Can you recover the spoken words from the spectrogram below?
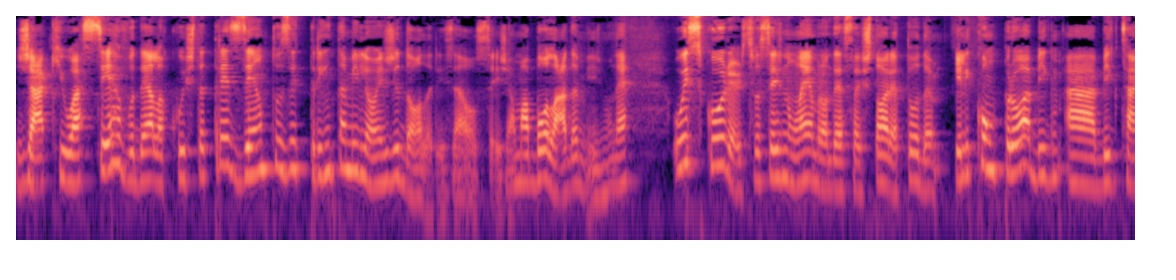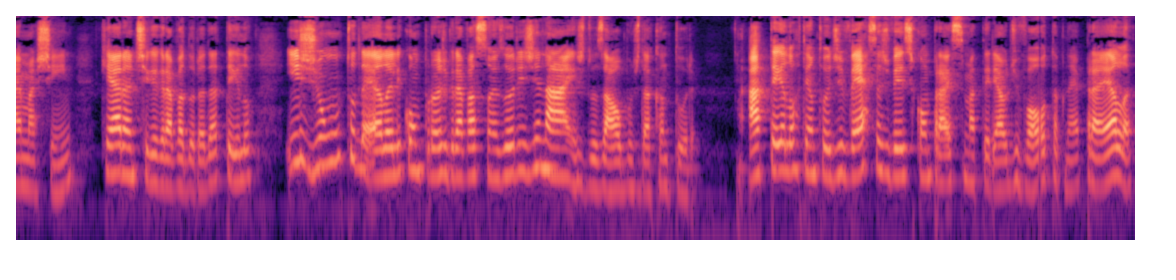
já que o acervo dela custa 330 milhões de dólares, ou seja, é uma bolada mesmo, né? O Scooter, se vocês não lembram dessa história toda, ele comprou a Big, a Big Time Machine, que era a antiga gravadora da Taylor, e junto dela ele comprou as gravações originais dos álbuns da cantora. A Taylor tentou diversas vezes comprar esse material de volta, né, para ela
